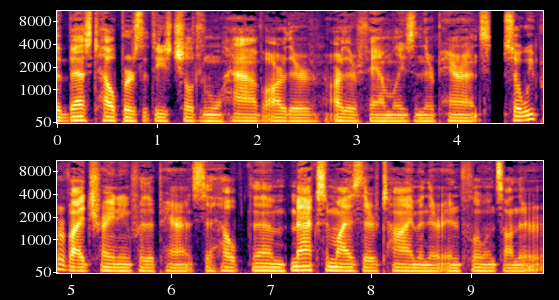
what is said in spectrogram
the best helpers that these children will have are their are their families and their parents. So we provide training for the parents to help them maximize their time and their influence on their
